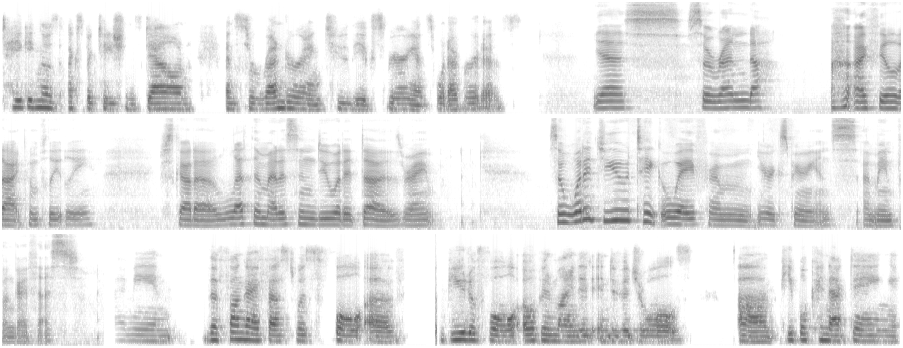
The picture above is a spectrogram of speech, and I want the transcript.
taking those expectations down and surrendering to the experience, whatever it is. Yes, surrender. I feel that completely. Just gotta let the medicine do what it does, right? So, what did you take away from your experience at Maine Fungi Fest? I mean, the Fungi Fest was full of beautiful, open minded individuals, um, people connecting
